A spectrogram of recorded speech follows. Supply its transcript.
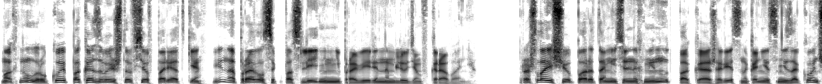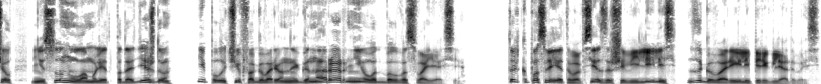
махнул рукой, показывая, что все в порядке, и направился к последним непроверенным людям в караване. Прошла еще пара томительных минут, пока жрец наконец не закончил, не сунул амулет под одежду и, получив оговоренный гонорар, не отбыл во свояси. Только после этого все зашевелились, заговорили, переглядываясь.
